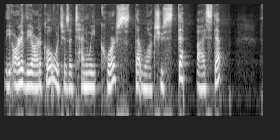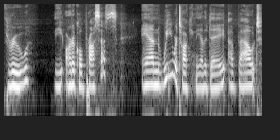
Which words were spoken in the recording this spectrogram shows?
The Art of the Article, which is a 10 week course that walks you step by step through the article process. And we were talking the other day about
